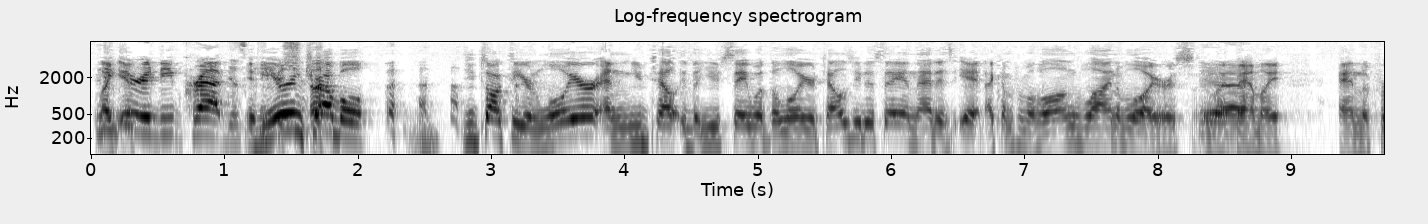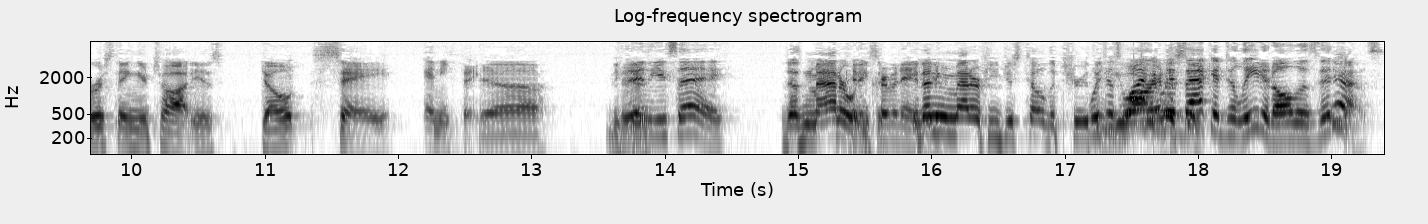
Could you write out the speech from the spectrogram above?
Like think you're in deep crap, just if you're in trouble, you talk to your lawyer and you tell you say what the lawyer tells you to say, and that is it. I come from a long line of lawyers in my family, and the first thing you're taught is don't say anything. Yeah. Because Anything you say, it doesn't matter what you say. It doesn't even matter if you just tell the truth. which is why he went back and deleted all those videos.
